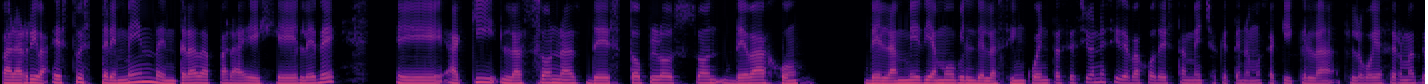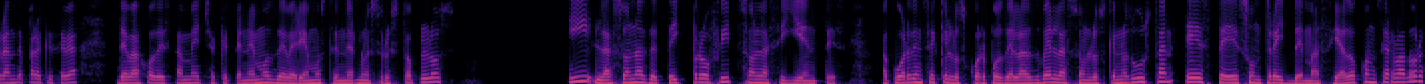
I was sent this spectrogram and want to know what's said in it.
para arriba. Esto es tremenda entrada para EGLD. Eh, aquí las zonas de stop loss son debajo de la media móvil de las 50 sesiones y debajo de esta mecha que tenemos aquí que, la, que lo voy a hacer más grande para que se vea debajo de esta mecha que tenemos deberíamos tener nuestro stop loss y las zonas de take profit son las siguientes. Acuérdense que los cuerpos de las velas son los que nos gustan. Este es un trade demasiado conservador.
